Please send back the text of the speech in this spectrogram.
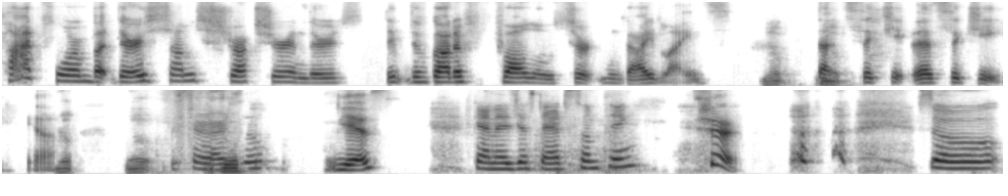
platform, but there is some structure and there's they, have got to follow certain guidelines. Yep. That's yep. the key. That's the key. Yeah. Yep. Yep. Mr. Arzu? Yes. Can I just add something? Sure. so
